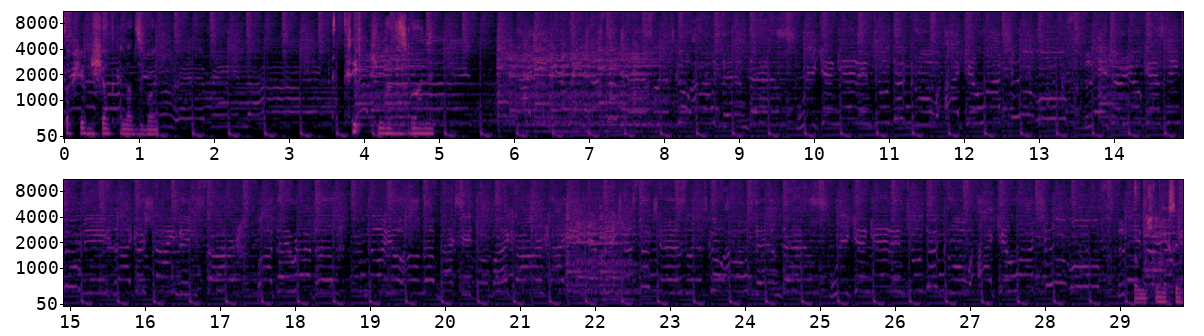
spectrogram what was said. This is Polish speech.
180 na dzwonie. Triki na Tinha que ser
